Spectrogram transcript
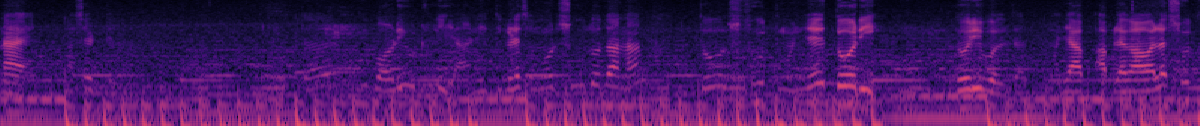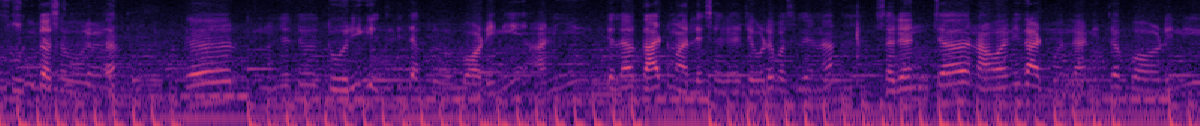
नाही असं तर ती बॉडी उठली आणि तिकडे समोर सूत होता ना तो सूत म्हणजे दोरी. दोरी बोलतात. म्हणजे आप आपल्या गावाला सूत सूत असं बोलतात. तर दोरी घेतली त्या बॉडीनी आणि त्याला गाठ मारले. सगळ्या जेवढे बसले ना सगळ्यांच्या नावाने गाठ मारले आणि त्या बॉडीनी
